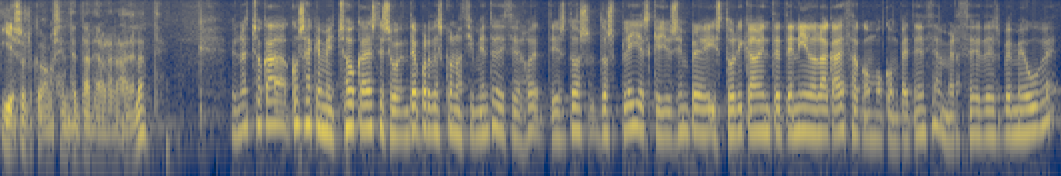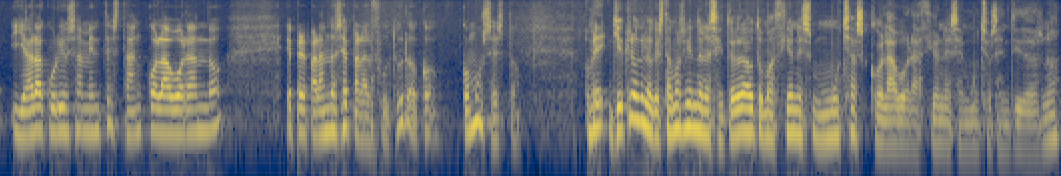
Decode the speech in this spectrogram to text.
Y eso es lo que vamos a intentar de ahora adelante. Una cosa que me choca esto, y seguramente por desconocimiento, dices, joder, tienes dos, dos, players que yo siempre históricamente he tenido en la cabeza como competencia, Mercedes, BMW, y ahora curiosamente están colaborando eh, preparándose para el futuro. ¿Cómo es esto? Hombre, yo creo que lo que estamos viendo en el sector de la automoción es muchas colaboraciones en muchos sentidos. ¿no?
